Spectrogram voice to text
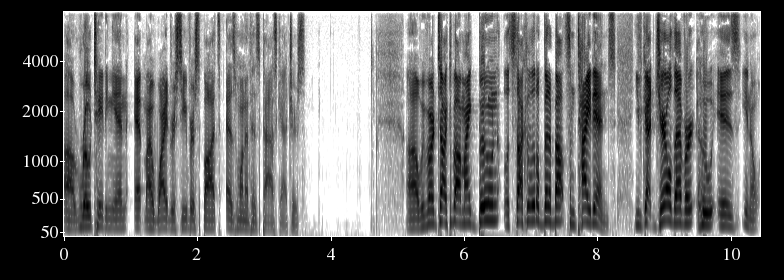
uh, rotating in at my wide receiver spots as one of his pass catchers. Uh, we've already talked about Mike Boone. Let's talk a little bit about some tight ends. You've got Gerald Everett, who is, you know,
